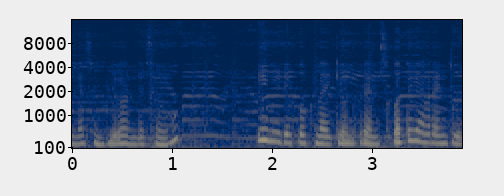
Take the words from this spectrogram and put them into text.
ఇలా సింపుల్గా ఉండేసాము ఈ వీడియోకి ఒక లైక్ ఇవ్వండి ఫ్రెండ్స్ కొత్తగా ఎవరైనా చూస్తే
